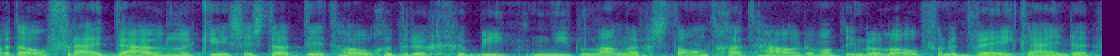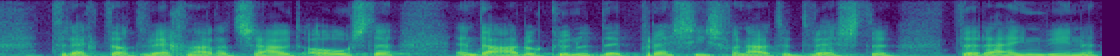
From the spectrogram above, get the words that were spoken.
Wat ook vrij duidelijk is, is dat dit hoge drukgebied niet langer stand gaat houden. Want in de loop van het weekeinde trekt dat weg naar het zuidoosten. En daardoor kunnen depressies vanuit het westen terrein En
